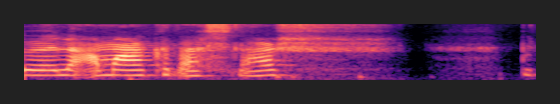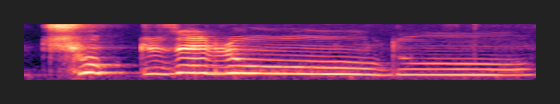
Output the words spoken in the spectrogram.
Böyle ama arkadaşlar bu çok güzel oldu.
